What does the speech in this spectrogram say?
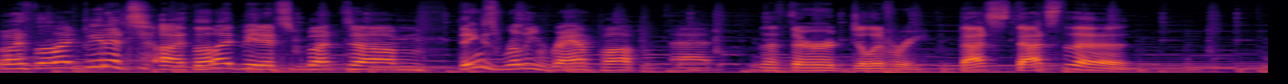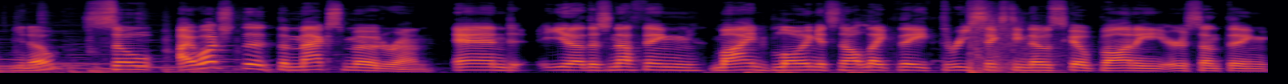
I thought I'd beat it. I thought I'd beat it, but um, things really ramp up at the third delivery. That's that's the you know? So I watched the, the max mode run and you know, there's nothing mind blowing. It's not like they 360 no scope Bonnie or something.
